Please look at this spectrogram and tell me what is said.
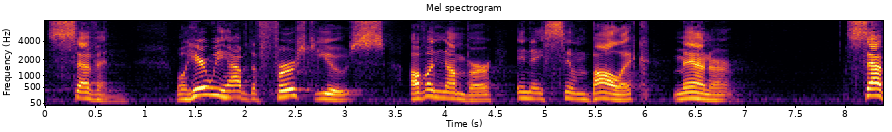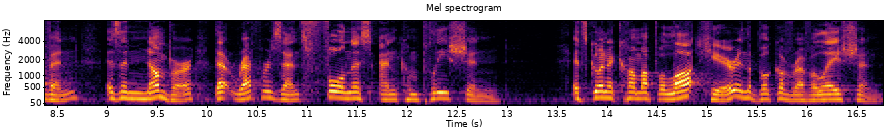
seven? Well, here we have the first use of a number in a symbolic manner. Seven is a number that represents fullness and completion. It's going to come up a lot here in the book of Revelation.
